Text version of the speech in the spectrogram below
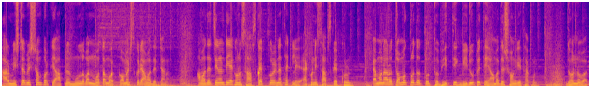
আর মিস্টার বিস্ট সম্পর্কে আপনার মূল্যবান মতামত কমেন্টস করে আমাদের জানান। আমাদের চ্যানেলটি এখনও সাবস্ক্রাইব করে না থাকলে এখনই সাবস্ক্রাইব করুন। এমন আরও চমকপ্রদ তথ্য ভিত্তিক ভিডিও পেতে আমাদের সঙ্গে থাকুন। ধন্যবাদ।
